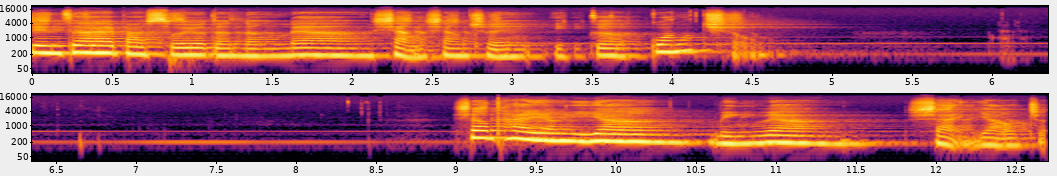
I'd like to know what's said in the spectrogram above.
现在把所有的能量想象成一个光球，像太阳一样明亮闪耀着。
